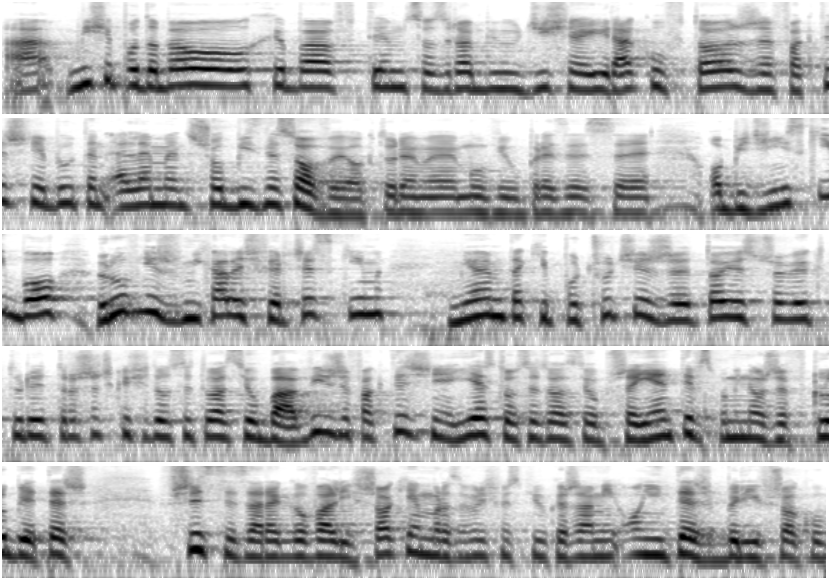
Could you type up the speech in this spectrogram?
A mi się podobało chyba w tym, co zrobił dzisiaj Raków, to, że faktycznie był ten element show biznesowy, o którym e, mówił prezes e, Obidziński, bo również w Michale Świerczewskim miałem takie poczucie, że to jest człowiek, który troszeczkę się tą sytuacją bawi, że faktycznie jest tą sytuacją przejęty. Wspominał, że w klubie też wszyscy zareagowali szokiem, rozmawialiśmy z piłkarzami, oni też byli w szoku,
